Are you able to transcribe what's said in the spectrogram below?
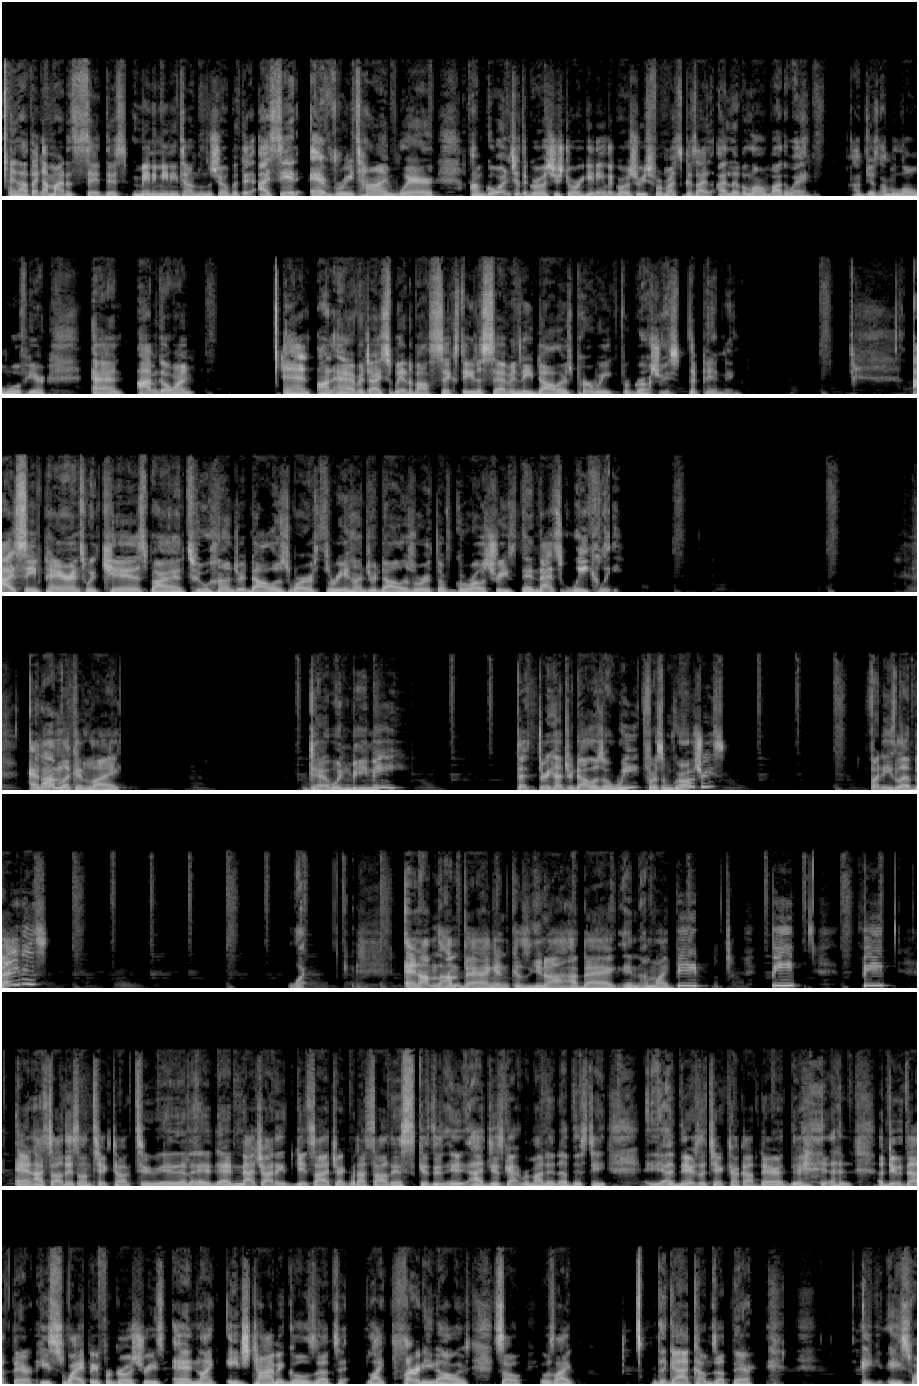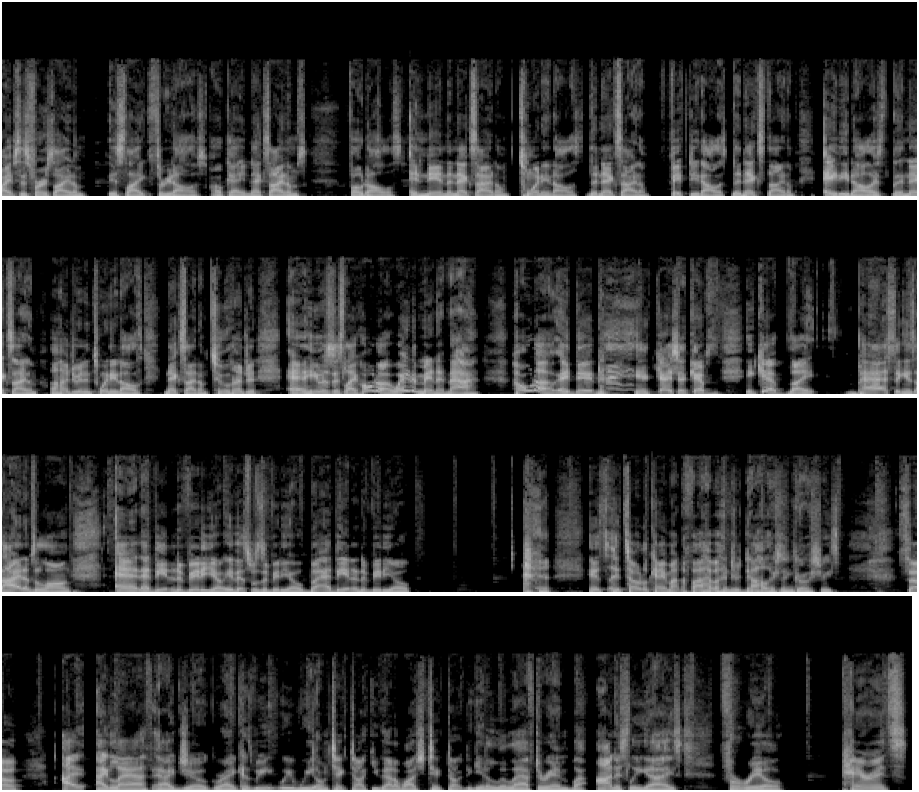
and I think I might have said this many, many times on the show, but th- I see it every time where I'm going to the grocery store, getting the groceries for myself because I, I live alone, by the way. I'm just I'm a lone wolf here, and I'm going, and on average, I spend about sixty to seventy dollars per week for groceries, depending. I see parents with kids buying two hundred dollars worth, three hundred dollars worth of groceries, and that's weekly. And I'm looking like that wouldn't be me. That three hundred dollars a week for some groceries for these little babies. What? And I'm I'm bagging because you know I, I bag and I'm like beep, beep, beep. And I saw this on TikTok too, and, not trying to get sidetracked, but I saw this because I just got reminded of this. T. There's a TikTok out there. there a dude's out there. He's swiping for groceries, and like each time it goes up to like thirty dollars. So it was like the guy comes up there. He, he swipes his first item. It's like three dollars. Okay, next item's four dollars, and then the next item twenty dollars. The next item fifty dollars. The next item eighty dollars. The next item one hundred and twenty dollars. Next item two hundred. And he was just like, "Hold on, wait a minute now, hold up." And then cashier kept he kept like passing his items along, and at the end of the video, this was a video, but at the end of the video. his, his total came out to five hundred dollars in groceries. So I I laugh and I joke, right? Because we we we on TikTok, you got to watch TikTok to get a little laughter in. But honestly, guys, for real, parents,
